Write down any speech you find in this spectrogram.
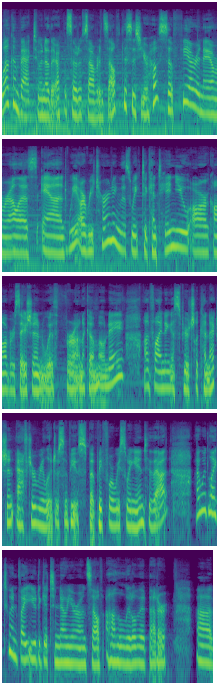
Welcome back to another episode of Sovereign Self. This is your host, Zofia Rennea Morales, and we are returning this week to continue our conversation with Veronica Monet on finding a spiritual connection after religious abuse. But before we swing into that, I would like to invite you to get to know your own self a little bit better. Uh,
